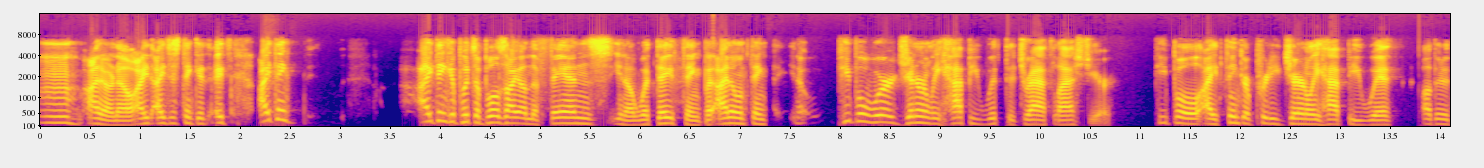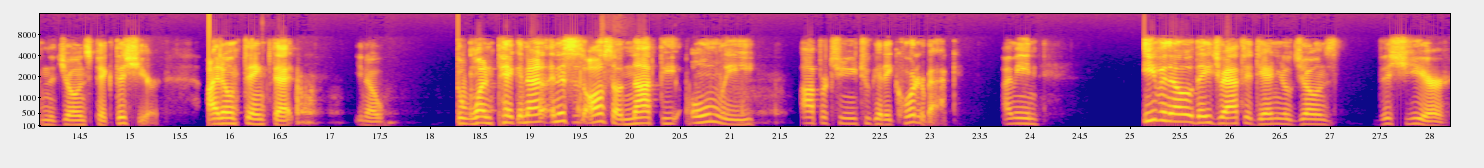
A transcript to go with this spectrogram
Mm, I don't know. I, I just think it, it's. I think I think it puts a bullseye on the fans. You know what they think, but I don't think you know people were generally happy with the draft last year people I think are pretty generally happy with, other than the Jones pick this year. I don't think that you know the one pick, and that, and this is also not the only opportunity to get a quarterback. I mean, even though they drafted Daniel Jones this year,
